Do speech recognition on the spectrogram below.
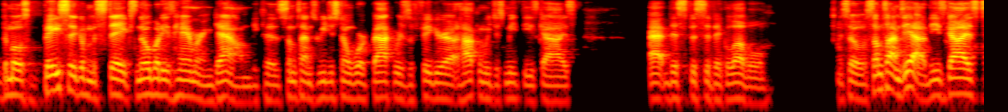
the most basic of mistakes, nobody's hammering down because sometimes we just don't work backwards to figure out how can we just meet these guys at this specific level. So sometimes, yeah, these guys,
